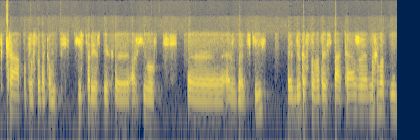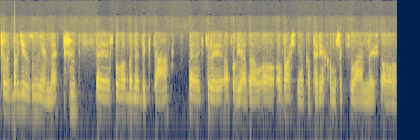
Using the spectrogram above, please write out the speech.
tka po prostu taką historię z tych archiwów esbeckich. Druga sprawa to jest taka, że no chyba coraz bardziej rozumiemy słowa Benedykta, który opowiadał o, o właśnie o koteriach homoseksualnych, o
